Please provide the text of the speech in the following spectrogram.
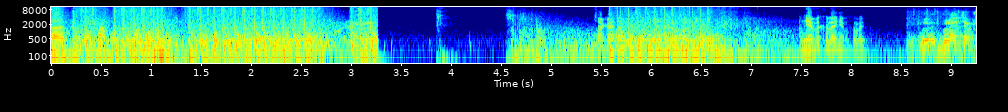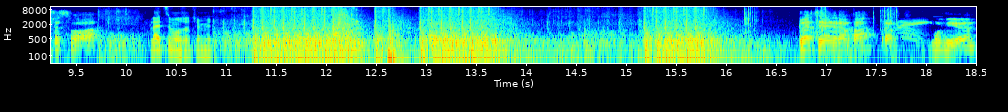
E, to samo, to samo. Czekaj, tam jest plecy. Nie wychylaj, nie wychylaj. Wy, wyleciał przez słowa. Plecy możecie mieć. Plecy, rampa. Ramp. Mówiłem.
